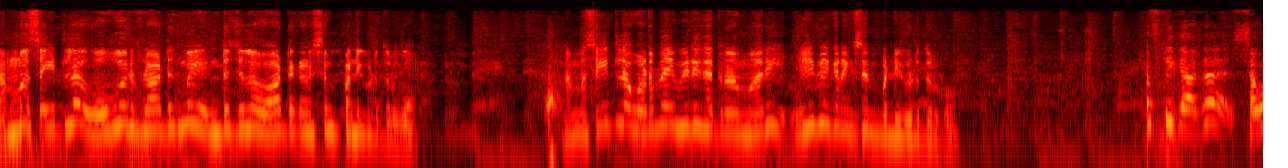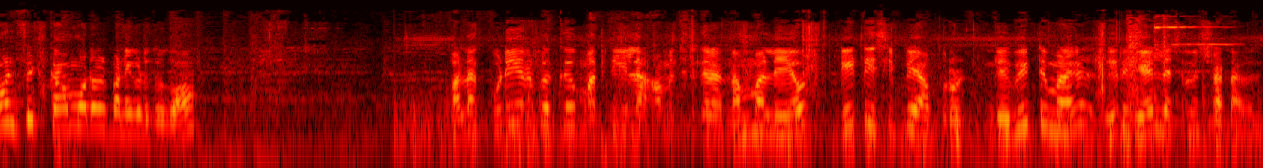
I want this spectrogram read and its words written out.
நம்ம சைட்ல ஒவ்வொரு பிளாட்டுக்குமே இண்டிவிஜுவலா வாட்டர் கனெக்ஷன் பண்ணி கொடுத்துருக்கோம். நம்ம சைட்ல உடனே வீடு கட்டுற மாதிரி இபி கனெக்ஷன் பண்ணி கொடுத்துருக்கோம். சேஃப்டிக்காக செவன் ஃபீட் காம்பவுண்ட் பண்ணி கொடுத்துருக்கோம். பல குடியிருப்புக்கு மத்தியில் அமைஞ்சிருக்கிற நம்ம லேஅவுட் டிடிசிபி அப்ரூவல் இங்கே வீட்டு மனைகள் இரு ஏழு லட்சம் ஸ்டார்ட் ஆகுது.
